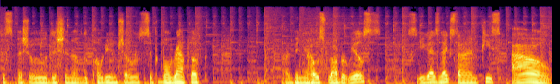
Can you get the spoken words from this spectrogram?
this special edition of the Podium Show Super Bowl wrap up. I've been your host, Robert Reels. See you guys next time. Peace out.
